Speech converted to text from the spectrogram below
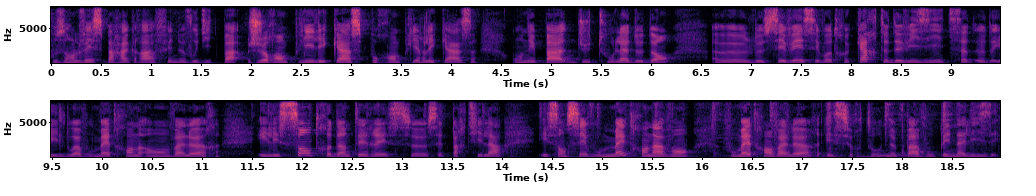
vous enlevez ce paragraphe et ne vous dites pas je remplis les cases pour remplir les cases. On n'est pas du tout là-dedans. Euh, le CV, c'est votre carte de visite. Euh, il doit vous mettre en, valeur. Et les centres d'intérêt, cette partie-là, est censée vous mettre en avant, vous mettre en valeur et surtout ne pas vous pénaliser.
